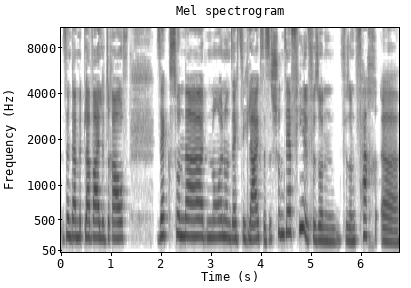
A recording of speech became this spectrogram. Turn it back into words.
sind da mittlerweile drauf 669 Likes, das ist schon sehr viel für so ein, für so ein Fach, äh,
